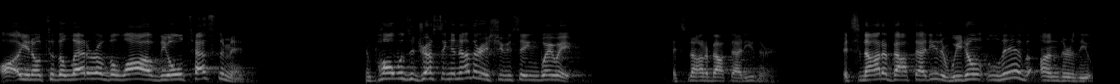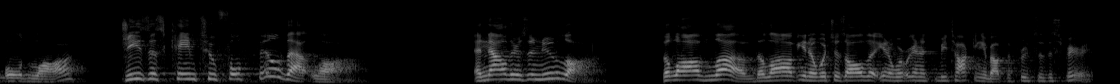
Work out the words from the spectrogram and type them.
uh, you know, to the letter of the law of the Old Testament. And Paul was addressing another issue. He's saying, wait, wait. It's not about that either. It's not about that either. We don't live under the old law. Jesus came to fulfill that law. And now there's a new law the law of love, the law of, you know, which is all that, you know, what we're going to be talking about, the fruits of the Spirit.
